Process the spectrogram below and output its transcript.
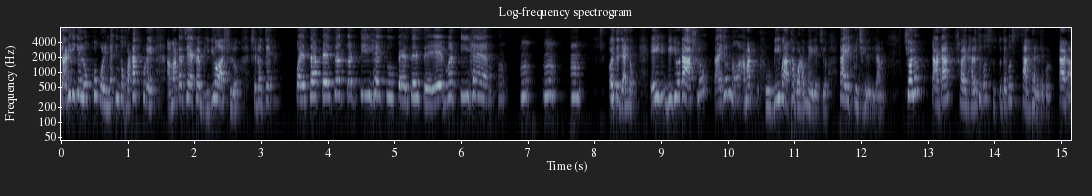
চারিদিকে লক্ষ্য করি না কিন্তু হঠাৎ করে আমার কাছে একটা ভিডিও আসলো সেটা হচ্ছে পয়সা পয়সা করতি হে তু পেসে সে মরতি হ্যাঁ ওই তো যাই হোক, এই ভিডিওটা আসলো, তাই জন্য আমার খুবই মাথা গরম হয়ে গেছিল, তাই একটু ছেড়ে দিলাম। চলো, টাটা, সবাই ভালো থেকো, সুস্থ থেকো, সাবধানে থেকো, টাটা।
